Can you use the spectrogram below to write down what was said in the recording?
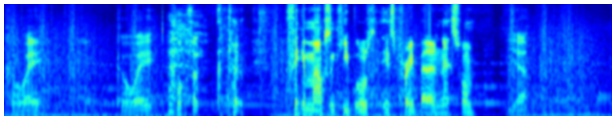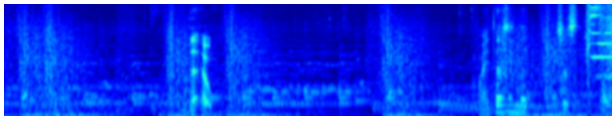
Go away. Go away. Also, I, I think a mouse and keyboard is probably better than this one. Yeah. Uh oh. Why doesn't it just like.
